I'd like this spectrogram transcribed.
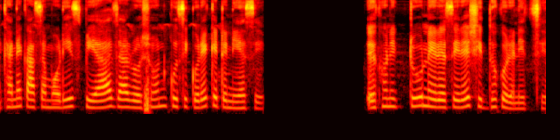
এখানে কাঁচামরিচ, পেঁয়াজ আর রসুন কুচি করে কেটে নিয়েছি। এখন একটু নেড়ে চেড়ে সিদ্ধ করে নিচ্ছে।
